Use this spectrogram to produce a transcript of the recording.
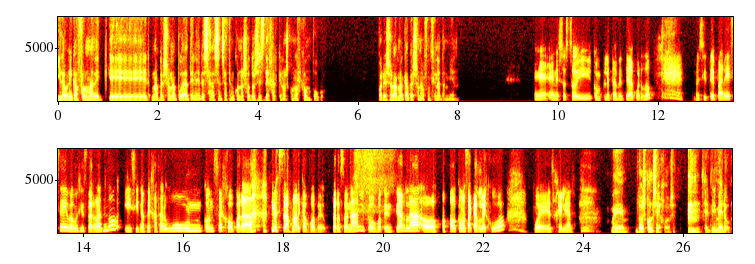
Y la única forma de que una persona pueda tener esa sensación con nosotros es dejar que nos conozca un poco. Por eso la marca personal funciona también. Eh, en eso estoy completamente de acuerdo. Pues si te parece, vamos a ir cerrando y si nos dejas algún consejo para nuestra marca personal, cómo potenciarla o, cómo sacarle jugo, pues genial. Eh, dos consejos. El primero,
